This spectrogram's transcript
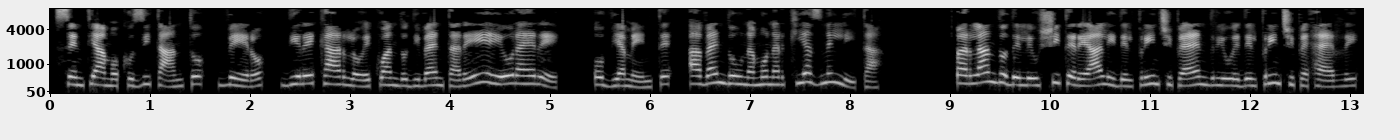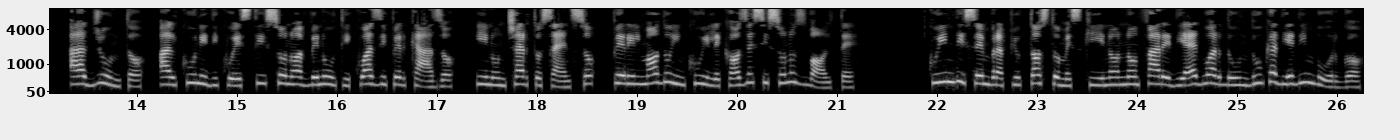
sentiamo così tanto, vero, di Re Carlo e quando diventa re e ora è re. Ovviamente, avendo una monarchia snellita. Parlando delle uscite reali del principe Andrew e del principe Harry, ha aggiunto, alcuni di questi sono avvenuti quasi per caso, in un certo senso, per il modo in cui le cose si sono svolte. Quindi sembra piuttosto meschino non fare di Edward un duca di Edimburgo.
